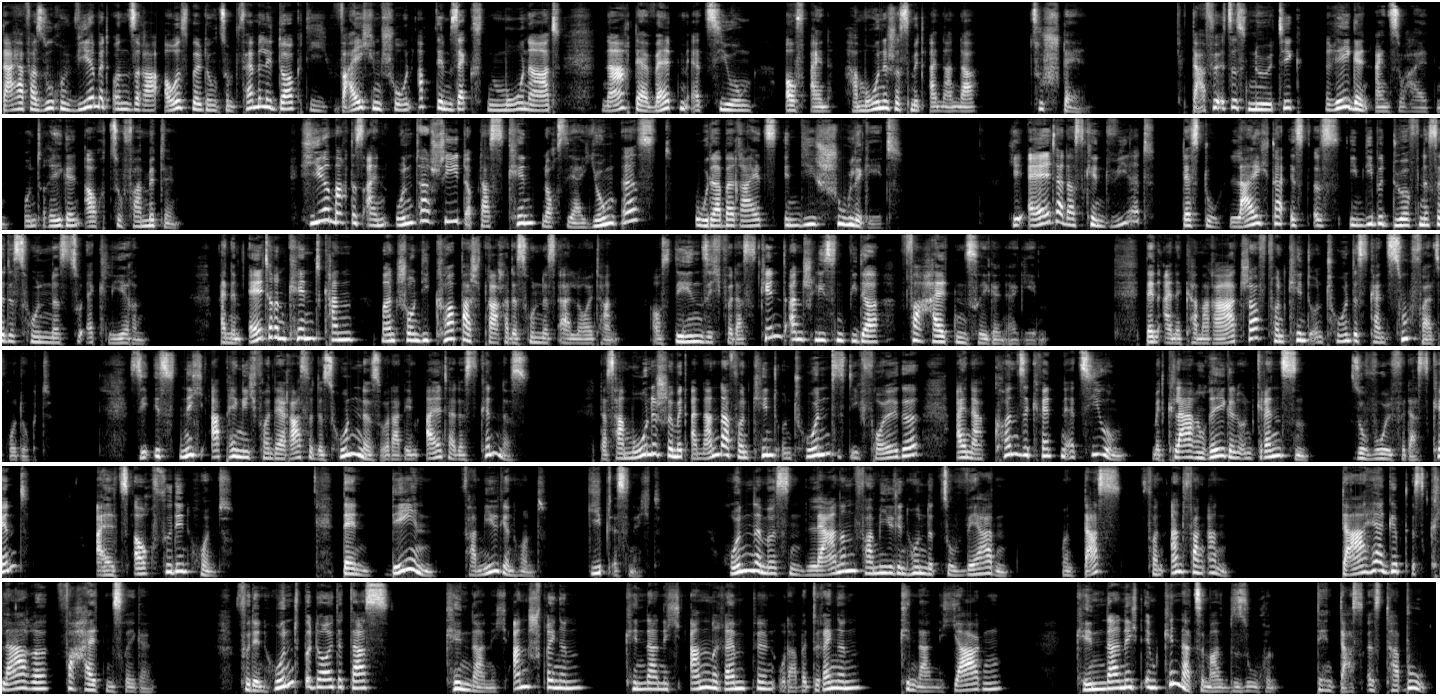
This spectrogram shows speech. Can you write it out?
Daher versuchen wir mit unserer Ausbildung zum Family Dog die Weichen schon ab dem sechsten Monat nach der Welpenerziehung auf ein harmonisches Miteinander zu stellen. Dafür ist es nötig, Regeln einzuhalten und Regeln auch zu vermitteln. Hier macht es einen Unterschied, ob das Kind noch sehr jung ist oder bereits in die Schule geht. Je älter das Kind wird, desto leichter ist es, ihm die Bedürfnisse des Hundes zu erklären. Einem älteren Kind kann man schon die Körpersprache des Hundes erläutern, aus denen sich für das Kind anschließend wieder Verhaltensregeln ergeben. Denn eine Kameradschaft von Kind und Hund ist kein Zufallsprodukt. Sie ist nicht abhängig von der Rasse des Hundes oder dem Alter des Kindes. Das harmonische Miteinander von Kind und Hund ist die Folge einer konsequenten Erziehung mit klaren Regeln und Grenzen, sowohl für das Kind als auch für den Hund. Denn den Familienhund gibt es nicht. Hunde müssen lernen, Familienhunde zu werden. Und das von Anfang an. Daher gibt es klare Verhaltensregeln. Für den Hund bedeutet das, Kinder nicht anspringen, Kinder nicht anrempeln oder bedrängen, Kinder nicht jagen, Kinder nicht im Kinderzimmer besuchen, denn das ist tabu.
